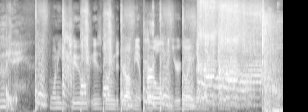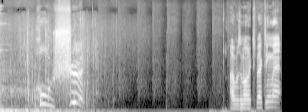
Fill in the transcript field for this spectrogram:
Okay. One of you two is going to drop me a pearl, and you're going to like it. Oh shit! I was not expecting that.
